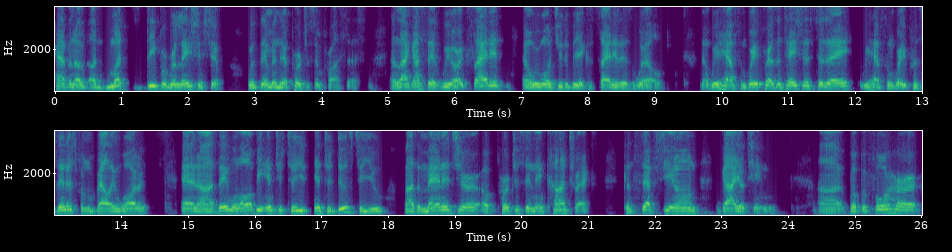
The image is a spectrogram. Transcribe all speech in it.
having a, a much deeper relationship with them in their purchasing process. And like I said, we are excited and we want you to be excited as well. Now, we have some great presentations today. We have some great presenters from Valley Water, and uh, they will all be introduced to you by the manager of purchasing and contracts, Concepcion Gayotin. Uh, but before her,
